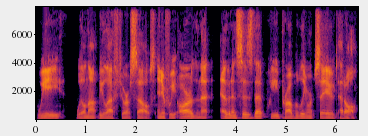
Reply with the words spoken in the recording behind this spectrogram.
we will not be left to ourselves. And if we are, then that evidences that we probably weren't saved at all.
